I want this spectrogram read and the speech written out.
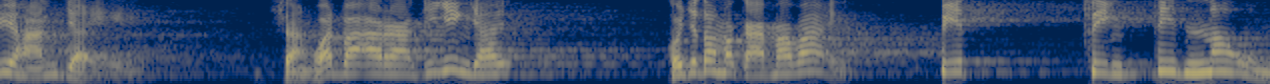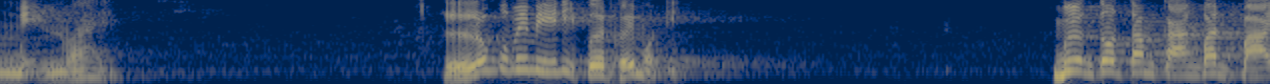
วิหารใหญ่ สร้างวัดวาอารามที่ยิ่งใหญ่ คนจะต้องมากราบมาไหว้ ปิดสิ่งที่เน่าเหม็นไว้หลวงปู่ไม่มีนี่เปิดเผยหมดนี่เบื้องต้นทำกลางบ้านปลาย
